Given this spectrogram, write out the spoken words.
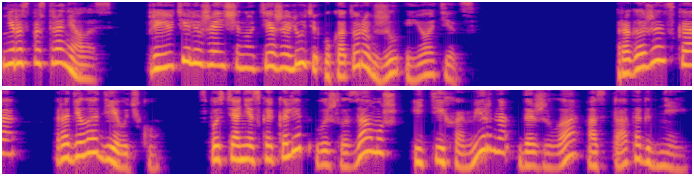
не распространялась. Приютили женщину те же люди, у которых жил ее отец. Рогожинская родила девочку. Спустя несколько лет вышла замуж и тихо-мирно дожила остаток дней.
